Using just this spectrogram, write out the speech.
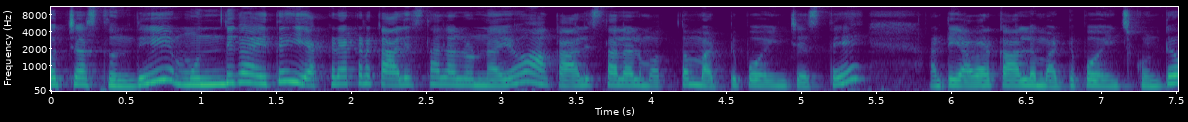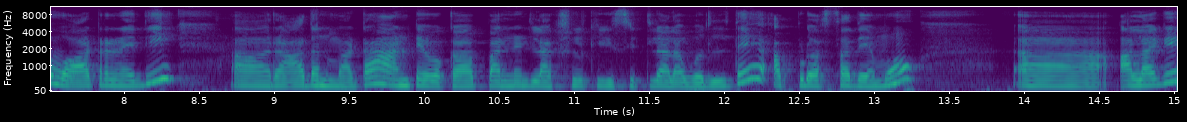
వచ్చేస్తుంది. ముందుగా అయితే ఎక్కడెక్కడ ఖాళీ స్థలాలు ఉన్నాయో ఆ ఖాళీ స్థలాలు మొత్తం మట్టి పోయించేస్తే అంటే ఎవరి కాళ్ళు మట్టి పోయించుకుంటే వాటర్ అనేది రాదనమాట. అంటే ఒక పన్నెండు లక్షలకి సిట్లు అలా వదిలితే అప్పుడు వస్తుందేమో. అలాగే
